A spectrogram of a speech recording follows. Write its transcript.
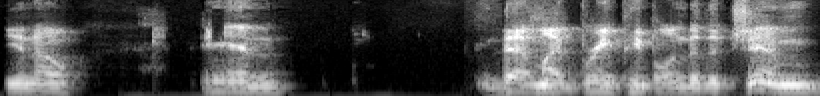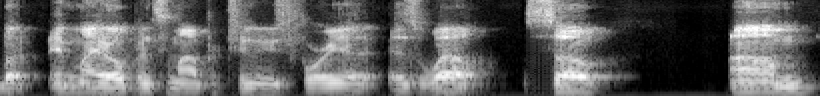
you know and that might bring people into the gym but it might open some opportunities for you as well so um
